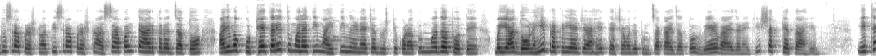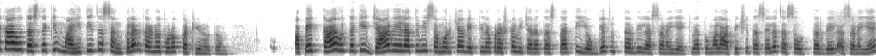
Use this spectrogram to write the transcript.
दुसरा प्रश्न तिसरा प्रश्न असं आपण तयार करत जातो. आणि मग कुठेतरी तुम्हाला ती माहिती मिळण्याच्या दृष्टिकोनातून मदत होते. मग या दोनही प्रक्रिया ज्या आहेत त्याच्यामध्ये तुमचा काय जातो? वेळ वाया जाण्याची शक्यता आहे. इथे काय होत असतं की माहितीचं संकलन करणं थोडं कठीण होतं. अपेक काय होतं की ज्या वेळेला तुम्ही समोरच्या व्यक्तीला प्रश्न विचारत असतात ती योग्यच उत्तर देईल असं नाही आहे किंवा तुम्हाला अपेक्षित असेलच असं उत्तर देईल असं नाही आहे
